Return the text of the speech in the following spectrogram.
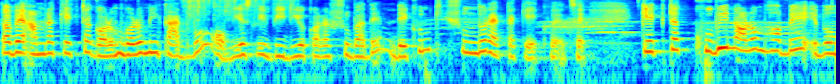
তবে আমরা কেকটা গরম গরমই কাটবো। অবভিয়াসলি ভিডিও করার সুবাদে। দেখুন কি সুন্দর একটা কেক হয়েছে। কেকটা খুবই নরম হবে এবং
